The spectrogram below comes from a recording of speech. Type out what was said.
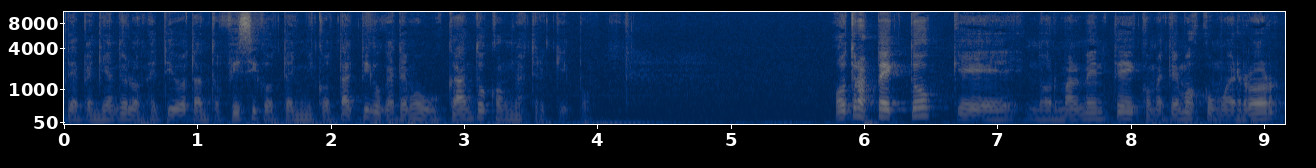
dependiendo del objetivo tanto físico, técnico, táctico que estemos buscando con nuestro equipo. Otro aspecto que normalmente cometemos como error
